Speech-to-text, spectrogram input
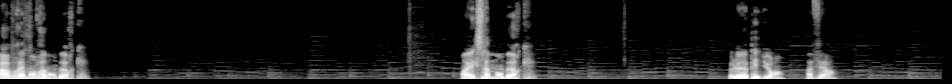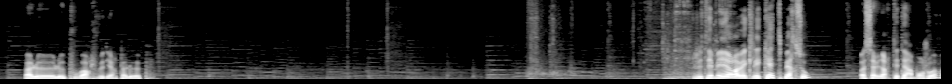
Ah, vraiment, vraiment Burk. Ouais, extrêmement burk. Le up est dur hein, à faire. Pas le, le, pouvoir, je veux dire, pas le up. J'étais meilleur avec les quêtes, perso. Bah, ça veut dire que t'étais un bon joueur.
